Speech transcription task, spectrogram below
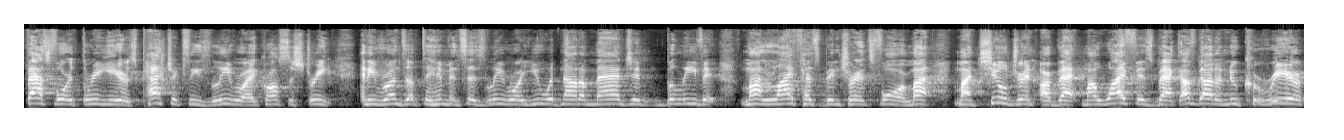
Fast forward three years, Patrick sees Leroy across the street and he runs up to him and says, Leroy, you would not imagine, believe it. My life has been transformed. My, my children are back. My wife is back. I've got a new career.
